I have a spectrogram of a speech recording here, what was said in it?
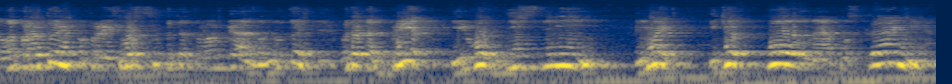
лабораторией по производству вот этого газа. Ну то есть вот этот бред, его внесли. Понимаете? Идет полное опускание,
